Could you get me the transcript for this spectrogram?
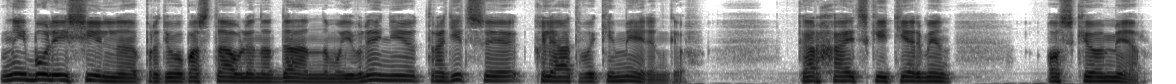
Наиболее сильно противопоставлена данному явлению традиция клятвы кемерингов, кархайтский термин «оскиомер»,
